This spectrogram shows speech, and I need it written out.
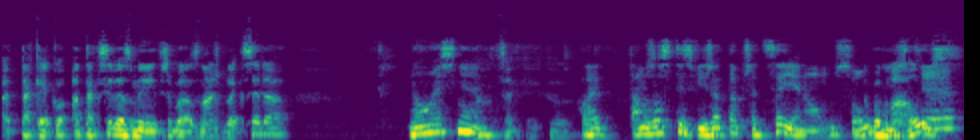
a tak jako, a tak si vezmi, třeba znáš Black Seda? No jasně, No, tak jako... ale tam zase ty zvířata přece jenom jsou Nebo prostě Maus?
